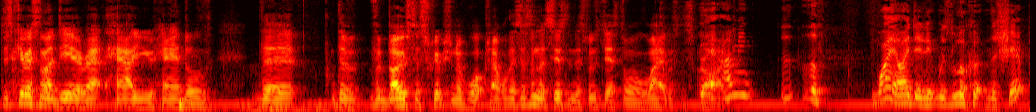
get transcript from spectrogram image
just give us an idea about how you handled the the verbose description of warp travel. This isn't a system. This was just all the way it was described. Yeah, I mean, the way I did it was look at the ship.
